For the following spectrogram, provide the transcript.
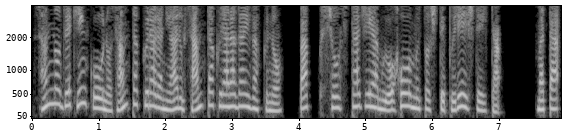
サンノゼ近郊のサンタクララにあるサンタクララ大学のバックショースタジアムをホームとしてプレーしていた。また、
